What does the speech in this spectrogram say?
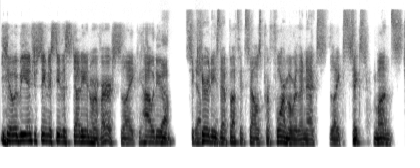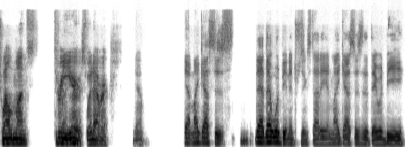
It would be interesting to see the study in reverse. Like, how do yeah. securities yeah. that Buffett sells perform over the next like six months, 12 months, three right. years, whatever? Yeah. Yeah. My guess is that that would be an interesting study. And my guess is that they would be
